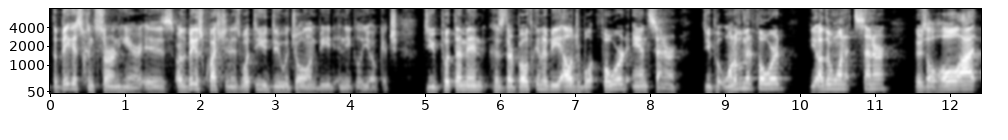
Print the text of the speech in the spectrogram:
the biggest concern here is, or the biggest question is, what do you do with Joel Embiid and Nikola Jokic? Do you put them in because they're both going to be eligible at forward and center? Do you put one of them at forward, the other one at center? There's a whole lot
